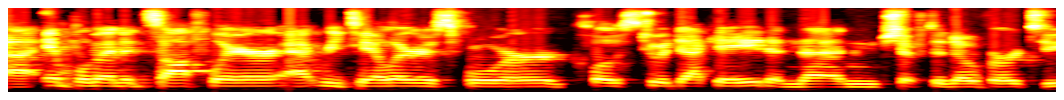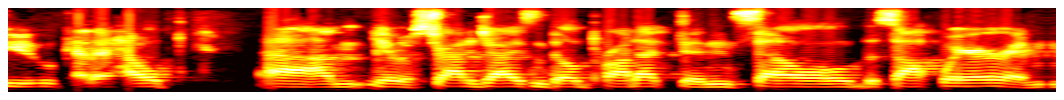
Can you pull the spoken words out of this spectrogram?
uh, implemented software at retailers for close to a decade and then shifted over to kind of help um, you know strategize and build product and sell the software and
